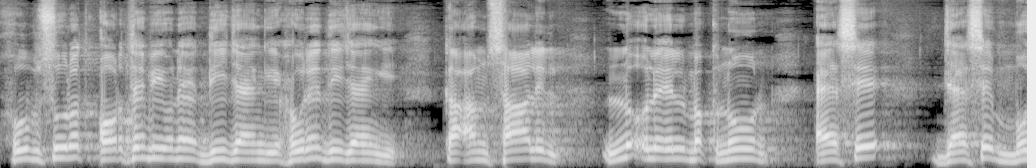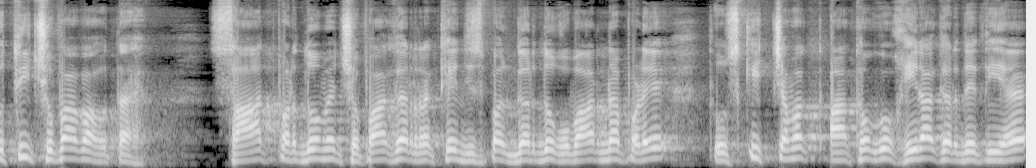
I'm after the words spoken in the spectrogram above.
خوبصورت عورتیں بھی انہیں دی جائیں گی، حوریں دی جائیں گی۔ کا امثال المکنون، ایسے جیسے موتی چھپا ہوا ہوتا ہے۔ سات پردوں میں چھپا کر رکھیں جس پر گرد و غبار نہ پڑے، تو اس کی چمک آنکھوں کو خیرہ کر دیتی ہے،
